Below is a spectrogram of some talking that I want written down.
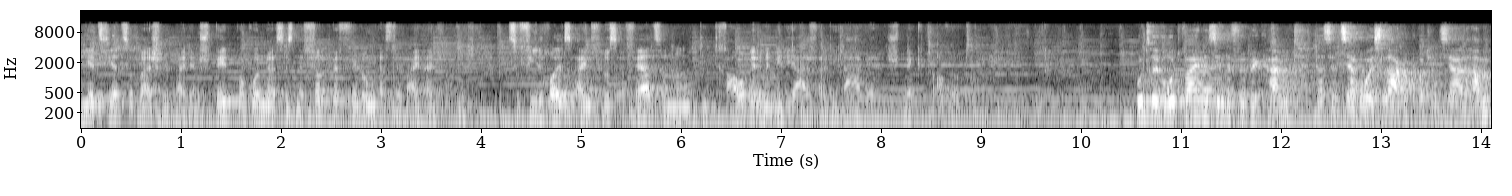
wie jetzt hier zum Beispiel bei dem Spätburgunder. Es ist eine Viertbefüllung, dass der Wein einfach nicht zu viel Holzeinfluss erfährt, sondern die Traube und im Idealfall die Lage schmeckbar wird. Unsere Rotweine sind dafür bekannt, dass sie ein sehr hohes Lagerpotenzial haben. Äh,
